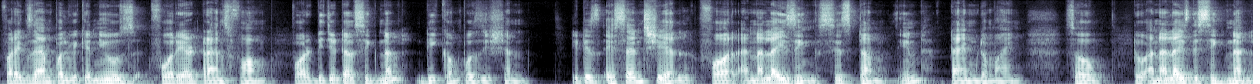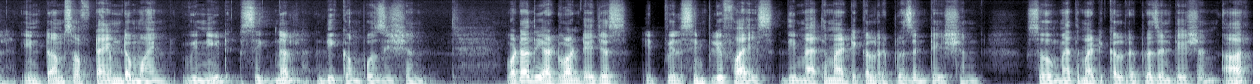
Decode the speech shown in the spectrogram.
For example, we can use Fourier transform for digital signal decomposition. It is essential for analyzing system in time domain. So to analyze the signal in terms of time domain, we need signal decomposition. What are the advantages? It will simplifies the mathematical representation. So mathematical representation are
